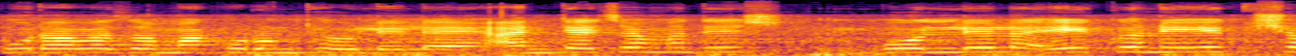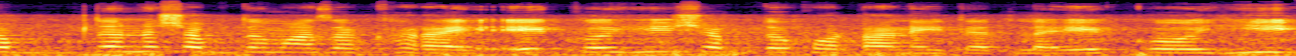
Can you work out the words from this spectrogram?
पुरावा जमा करून ठेवलेला आहे. आणि त्याच्यामध्ये बोललेला एक आणि एक शब्द न शब्द माझा खरा आहे. एकही शब्द खोटा नाही त्यातला. एकही.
